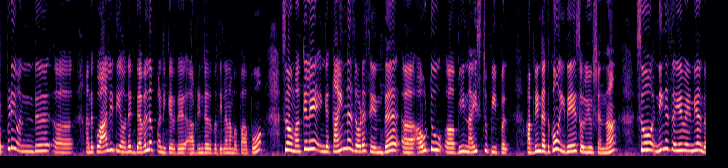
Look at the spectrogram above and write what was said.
எப்படி வந்து அந்த குவாலிட்டியை வந்து டெவலப் பண்ணிக்கிறது அப்படின்றத பற்றிலாம் நம்ம பார்ப்போம். ஸோ மக்களே இங்கே கைண்ட்னஸோடு சேர்ந்து how to be nice to people அப்படின்றதுக்கும் இதே சொல்யூஷன் தான். ஸோ நீங்கள் செய்ய வேண்டிய அந்த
